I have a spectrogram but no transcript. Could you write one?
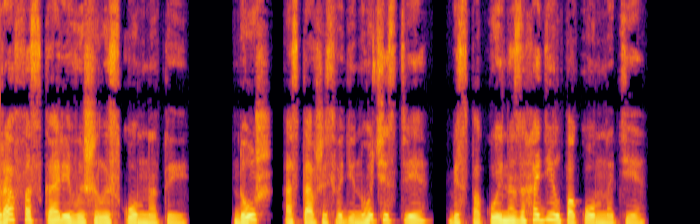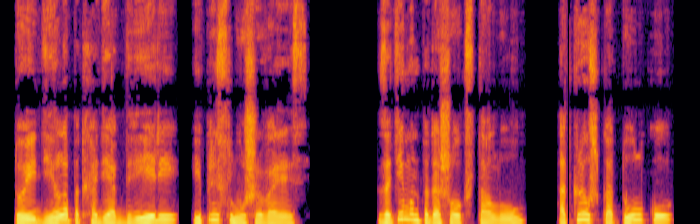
Граф Фаскари вышел из комнаты. Дож, оставшись в одиночестве, беспокойно заходил по комнате, то и дело подходя к двери и прислушиваясь. Затем он подошел к столу, открыл шкатулку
